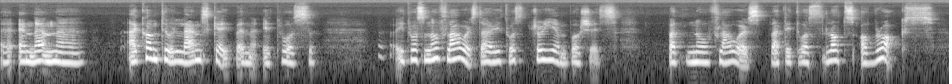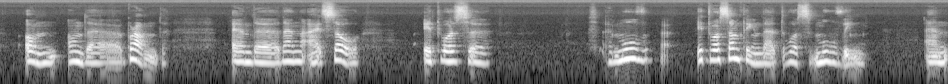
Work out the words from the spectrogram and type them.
uh, and then uh, I come to a landscape, and it was it was no flowers there. It was tree and bushes, but no flowers. But it was lots of rocks on on the ground, and uh, then I saw it was uh, move. It was something that was moving, and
